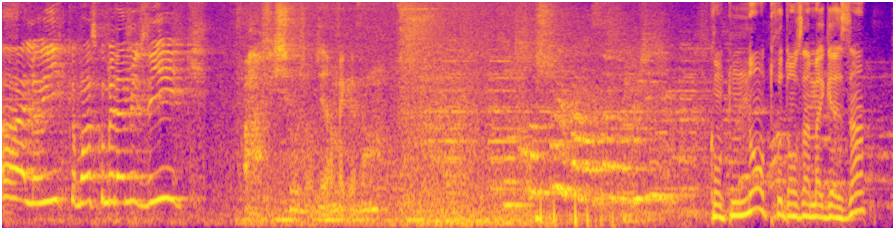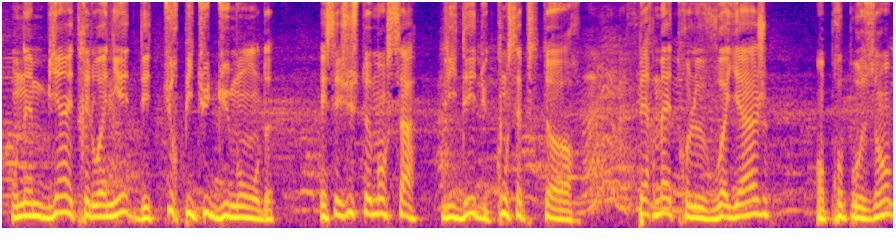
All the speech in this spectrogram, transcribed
Ah, Loïc, comment est-ce qu'on met la musique Ah, fait chaud aujourd'hui un magasin. Quand on entre dans un magasin, on aime bien être éloigné des turpitudes du monde. Et c'est justement ça, l'idée du concept store. Permettre le voyage en proposant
